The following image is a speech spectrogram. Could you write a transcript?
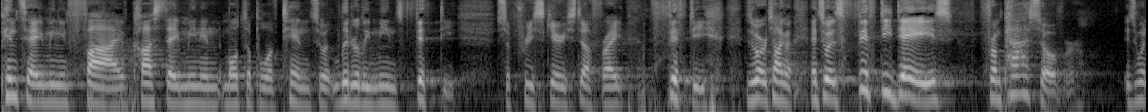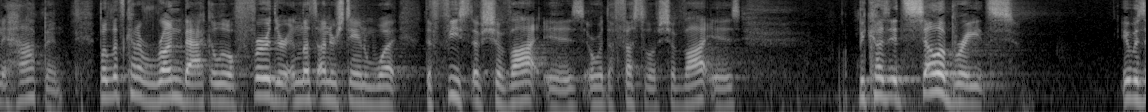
Pente meaning five, koste meaning multiple of 10, so it literally means 50. So pretty scary stuff, right? 50 is what we're talking about. And so it's 50 days from Passover is when it happened. But let's kind of run back a little further and let's understand what the feast of Shavuot is, or what the festival of Shavuot is, because it celebrates. It was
